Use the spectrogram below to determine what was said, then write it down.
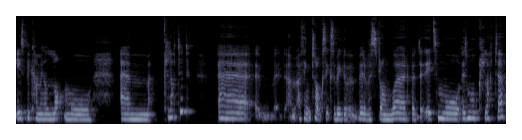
is becoming a lot more um, cluttered uh, I think toxic's a, big, a bit of a strong word, but it's more. There's more clutter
